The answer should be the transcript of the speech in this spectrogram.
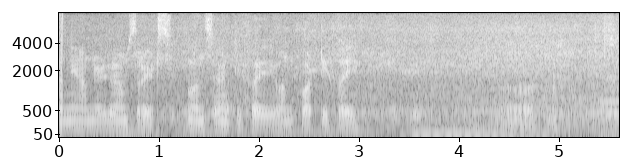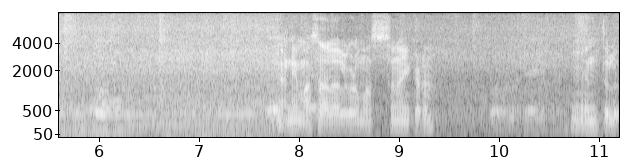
అన్ని hundred grams rates one seventy five one forty five. కానీ మసాలాలు కూడా మస్తున్నాయి ఇక్కడ. మెంతులు.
